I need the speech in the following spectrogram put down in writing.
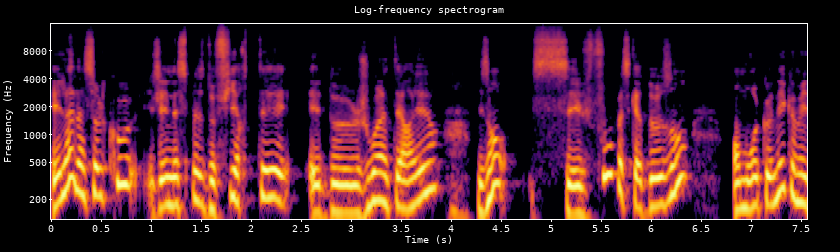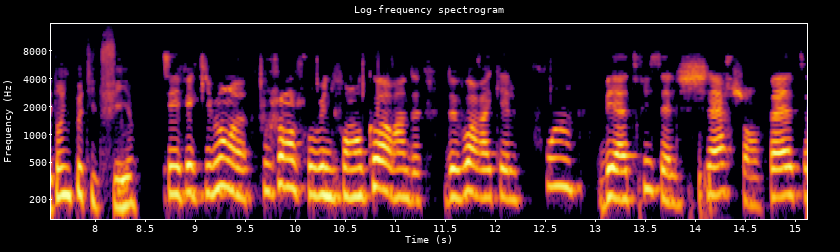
Et là, d'un seul coup, j'ai une espèce de fierté et de joie intérieure, disant C'est fou parce qu'à deux ans, on me reconnaît comme étant une petite fille. C'est effectivement euh, touchant, je trouve, une fois encore, hein, de, de, voir à quel point Béatrice, elle cherche en fait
